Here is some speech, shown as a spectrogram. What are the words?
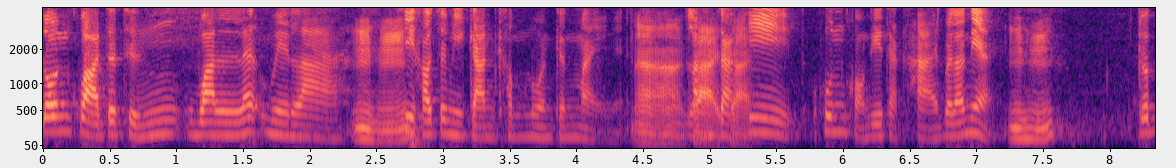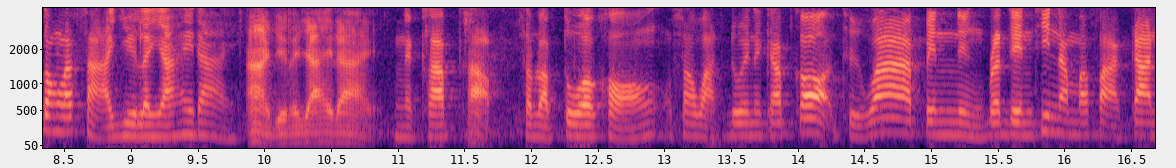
จนกว่าจะถึงวันและเวลาอือหือที่เขาจะมีการคำนวณกันใหม่เนี่ยอ่าหลัใช่จากใช่ที่หุ้นของดีแท็หายไปแล้วเนี่ยอือหือก็ต้องรักษายืนระยะให้ได้ อ่ายืนระยะให้ได้นะครับครับสำหรับตัวของสวัสด์ด้วยนะครับ ก็ถือว่าเป็นหนึ่งประเด็นที่นำมาฝากกัน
